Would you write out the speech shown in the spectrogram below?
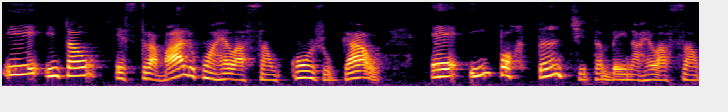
E então, esse trabalho com a relação conjugal é importante também na relação,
